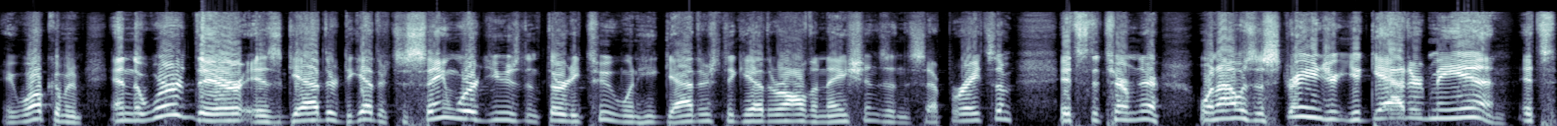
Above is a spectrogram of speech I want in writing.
He welcomed him. And the word there is gathered together. It's the same word used in 32 when he gathers together all the nations and separates them. It's the term there. When I was a stranger, you gathered me in. It's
